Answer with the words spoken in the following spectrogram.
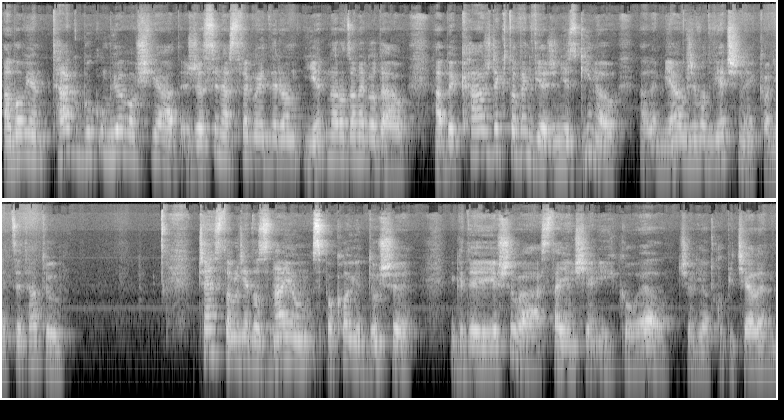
albowiem tak Bóg umiłował świat, że Syna swego jednorodzonego dał, aby każdy, kto weń wierzy, nie zginął, ale miał żywot wieczny. Koniec cytatu. Często ludzie doznają spokoju duszy, gdy Jeszua staje się ich Goel, czyli odkupicielem.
